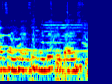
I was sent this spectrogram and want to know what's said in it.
大家应该是绝对的担心。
